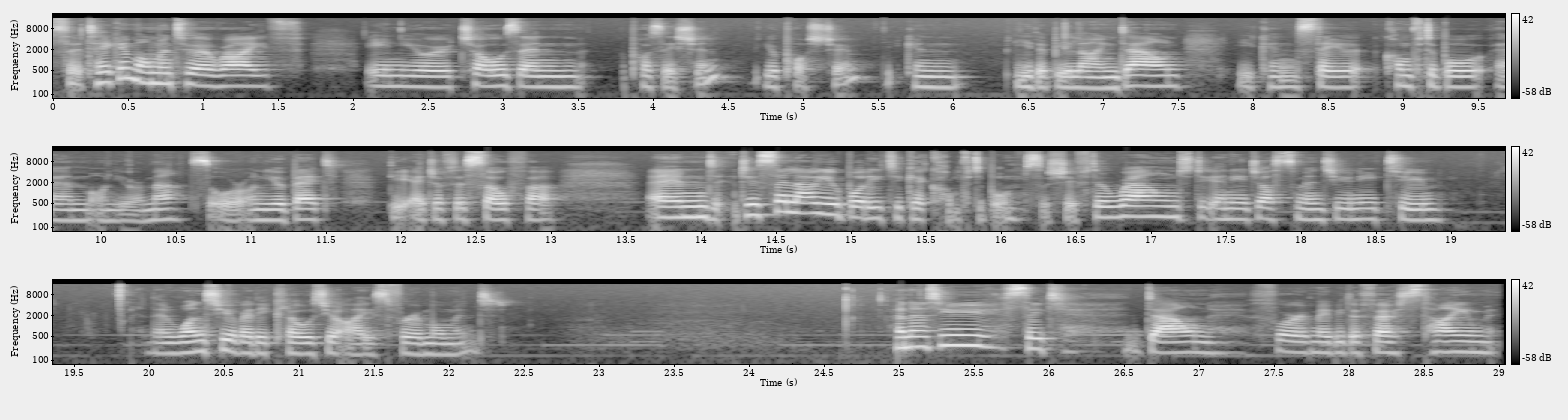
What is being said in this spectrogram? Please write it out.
So take a moment to arrive in your chosen position, your posture. You can either be lying down, you can stay comfortable um, on your mats or on your bed, the edge of the sofa, and just allow your body to get comfortable. So shift around, do any adjustments you need to. And then once you're ready, close your eyes for a moment. And as you sit down for maybe the first time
